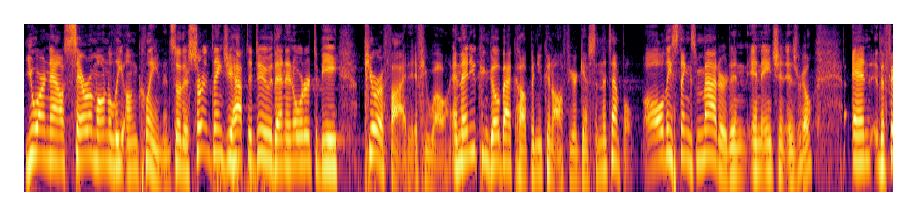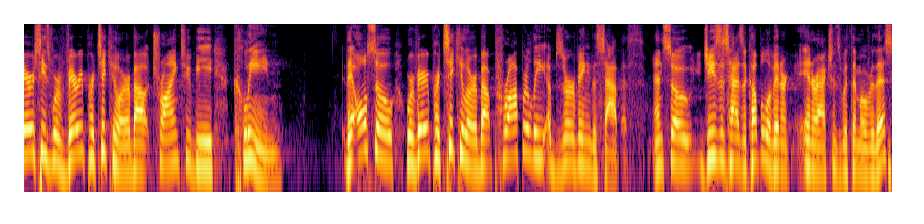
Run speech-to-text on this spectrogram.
you are now ceremonially unclean. And so there's certain things you have to do then in order to be purified, if you will. And then you can go back up and you can offer your gifts in the temple. All these things mattered in, in ancient Israel. And the Pharisees were very particular about trying to be clean. They also were very particular about properly observing the Sabbath. And so Jesus has a couple of inter- interactions with them over this.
